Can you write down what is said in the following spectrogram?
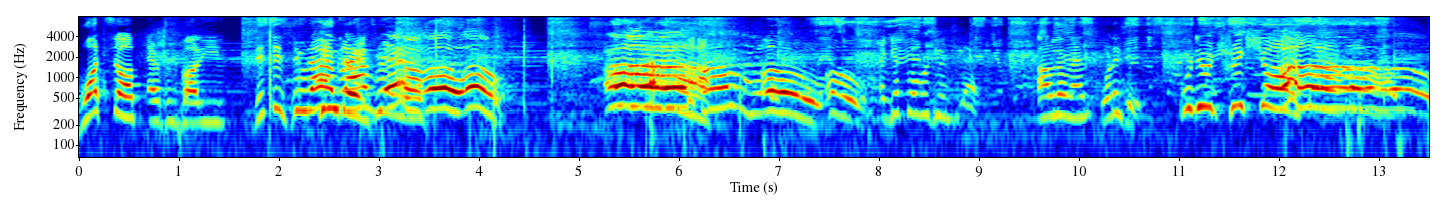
What's up, everybody? This is Dude Average, Average. yeah. Yeah. Oh, oh. Ah! Oh! Oh, oh. And guess what we're doing today? I don't know, man. What is it? We're doing trick shots! Oh!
